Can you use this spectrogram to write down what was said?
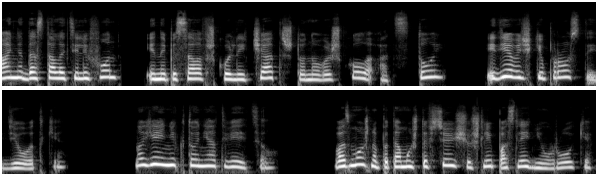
Аня достала телефон и написала в школьный чат, что новая школа – отстой, и девочки просто идиотки. Но ей никто не ответил. Возможно, потому что все еще шли последние уроки,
